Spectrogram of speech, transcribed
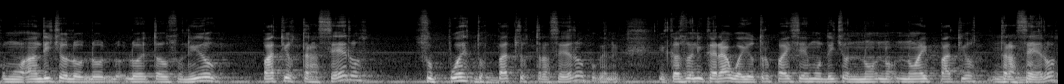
como han dicho los Estados Unidos, patios traseros supuestos patios traseros, porque en el, caso de Nicaragua y otros países hemos dicho no, no, no hay patios traseros.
